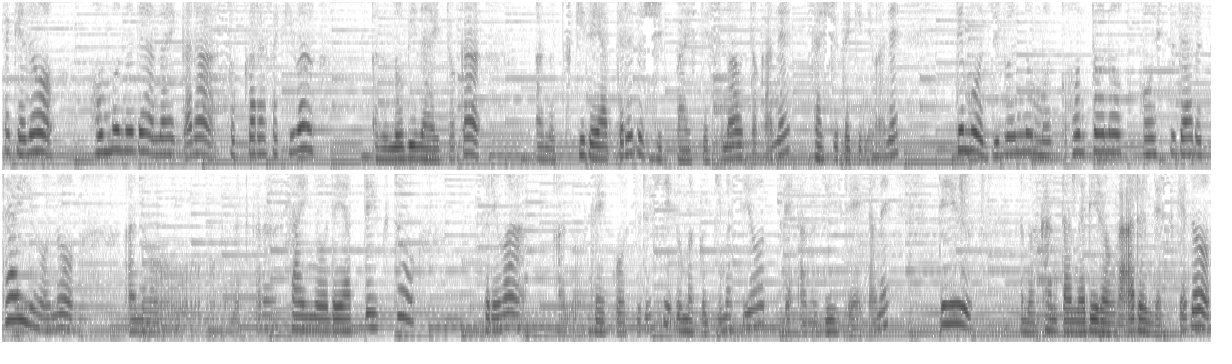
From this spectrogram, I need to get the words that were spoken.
だけど、本物ではないから、そこから先は、あの、伸びないとか、あの、月でやってると失敗してしまうとかね。最終的にはね。でも自分のも本当の本質である太陽のあのなんてかな才能でやっていくとそれはあの成功するしうまくいきますよってあの人生がねっていうあの簡単な理論があるんですけど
